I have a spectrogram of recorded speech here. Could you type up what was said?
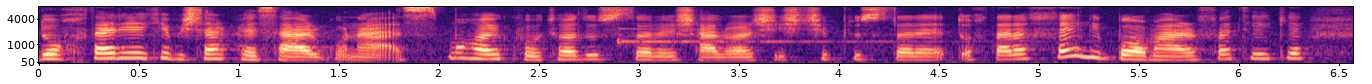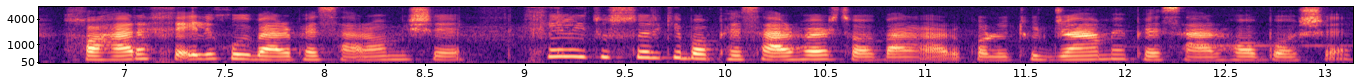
دختریه که بیشتر پسرگونه است. موهای کوتاه دوست داره شلوار شیش جیب دوست داره. دختر خیلی با معرفتیه که خواهر خیلی خوبی برای پسرها میشه. خیلی دوست داره که با پسرها ارتباط برقرار کنه تو جمع پسرها باشه.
